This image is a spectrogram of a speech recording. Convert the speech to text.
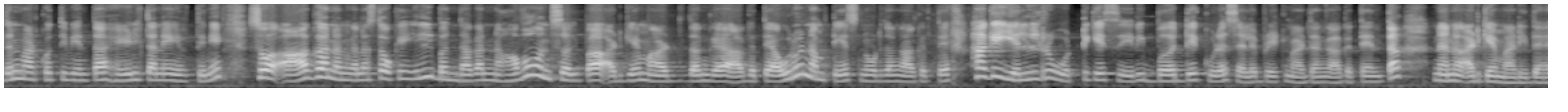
ಅದನ್ನು ಮಾಡ್ಕೋತೀವಿ ಅಂತ ಹೇಳ್ತಾನೆ ಇರ್ತೀನಿ. ಸೊ ಆಗ ನನಗನ್ನಿಸ್ತು ಓಕೆ ಇಲ್ಲಿ ಬಂದಾಗ ನಾವು ಒಂದು ಸ್ವಲ್ಪ ಅಡುಗೆ ಮಾಡ್ದಂಗೆ ಆಗುತ್ತೆ ಅವರು ನಮ್ಮ ಟೇಸ್ಟ್ ನೋಡ್ದಂಗೆ ಆಗುತ್ತೆ ಹಾಗೆ ಎಲ್ಲರೂ ಒಟ್ಟಿಗೆ ಸೇರಿ ಬರ್ಡೇ ಕೂಡ ಸೆಲೆಬ್ರೇಟ್ ಮಾಡ್ದಂಗೆ ಆಗುತ್ತೆ ಅಂತ ನಾನು ಅಡುಗೆ ಮಾಡಿದ್ದೆ.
